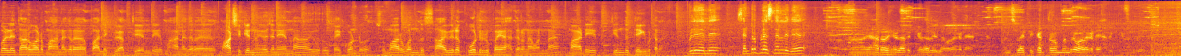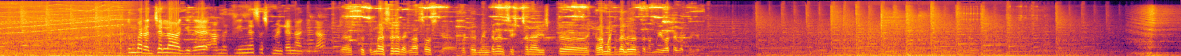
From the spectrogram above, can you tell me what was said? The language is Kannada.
ಹುಬ್ಬಳ್ಳಿ ಧಾರವಾಡ ಮಹಾನಗರ ಪಾಲಿಕೆ ವ್ಯಾಪ್ತಿಯಲ್ಲಿ ಮಹಾನಗರ ಸ್ಮಾರ್ಟ್ ಸಿಟಿ ಅನ್ನೋ ಯೋಜನೆಯನ್ನ ಇವರು ಕೈಕೊಂಡು ಸುಮಾರು ಒಂದು ಸಾವಿರ ಕೋಟಿ ರೂಪಾಯಿ ಹಗರಣವನ್ನ ಮಾಡಿ ತಿಂದು ತೆಗಿಬಿಟ್ಟಾರ. ಹುಬ್ಳಿಯಲ್ಲಿ ಸೆಂಟ್ರಲ್ ಪ್ಲೇಸ್ನಲ್ಲಿದೆ ನಲ್ಲಿದೆ. ಯಾರು ಹೇಳೋರು ಕೇಳೋರು ಇಲ್ಲ ಒಳಗಡೆ. ಒಂದ್ಸಲ ಟಿಕೆಟ್ ತಗೊಂಡ್ಬಂದ್ರೆ ಒಳಗಡೆ ಯಾರು ತುಂಬಾ ರಜ್ಜೆಲ್ಲ ಆಗಿದೆ ಆಮೇಲೆ ಕ್ಲೀನ್ನೆಸ್ ಅಷ್ಟು ಮೇಂಟೈನ್ ಆಗಿಲ್ಲ. ಅಷ್ಟು ತುಂಬಾ ಹೆಸರಿದೆ ಗ್ಲಾಸ್ ಹೌಸ್ಗೆ ಬಟ್ ಮೇಂಟೆನೆನ್ಸ್ ಇಷ್ಟು ಚೆನ್ನಾಗಿ ಇಷ್ಟು ಕೆಳಮಟ್ಟದಲ್ಲಿದೆ ಅಂತ ನಮ್ಗೆ ಇವತ್ತೇ ಗೊತ್ತಾಗಿದೆ.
